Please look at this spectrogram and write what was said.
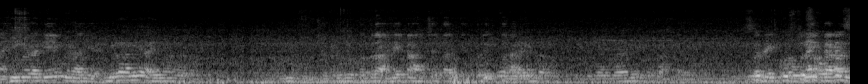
हे मिळाले आहे मिळाली आहे मिळाली आहे तुमच्याकडे जे पत्र आहे का आजच्या तारखेपर्यंत आहे आहे? नाही कारण.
